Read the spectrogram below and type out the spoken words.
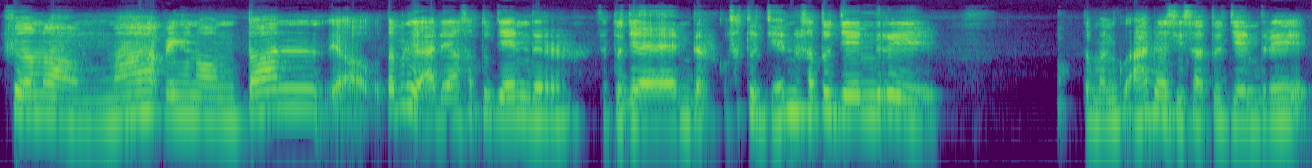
Film lama pengen nonton ya tapi nggak ada yang satu gender. Satu gender satu gender? Satu genre. Temanku ada sih satu genre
